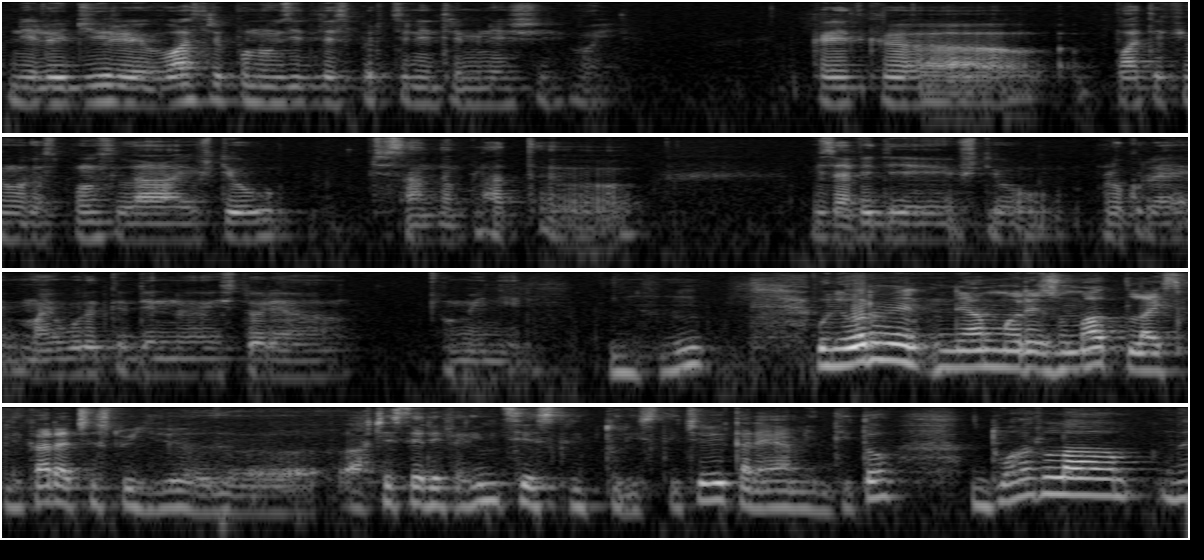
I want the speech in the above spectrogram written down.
nelugirile voastre pun un zid de despărțire între mine și voi. Cred că poate fi un răspuns la, eu știu, ce s-a întâmplat uh, vis-a-vis de, eu știu, lucrurile mai urâte din istoria omenirii. Uh-huh. Uneori ne-am rezumat la explicarea acestui, uh, acestei referințe scripturistice, care ai amintit-o, doar la uh,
